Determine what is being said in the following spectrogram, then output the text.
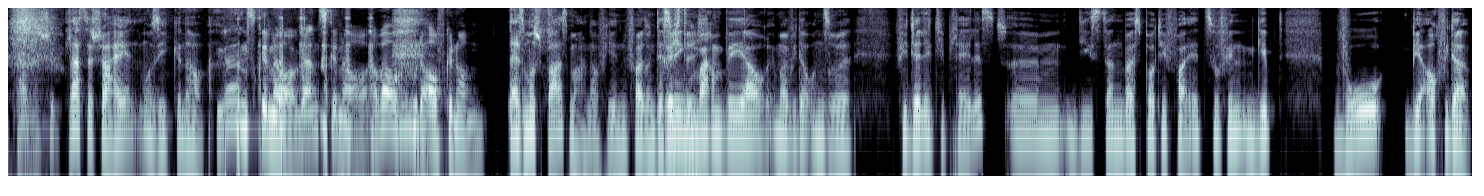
Klassische, klassische High-End-Musik, genau. Ganz genau, ganz genau. Aber auch gut aufgenommen. Das muss Spaß machen, auf jeden Fall. Und deswegen Richtig. machen wir ja auch immer wieder unsere Fidelity Playlist, ähm, die es dann bei Spotify zu finden gibt, wo wir auch wieder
